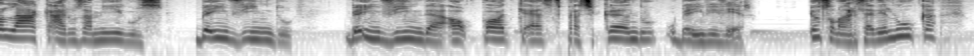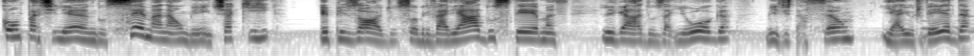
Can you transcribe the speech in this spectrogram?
Olá, caros amigos. Bem-vindo, bem-vinda ao podcast Praticando o Bem Viver. Eu sou Márcia De Luca, compartilhando semanalmente aqui episódios sobre variados temas ligados a yoga, meditação e ayurveda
